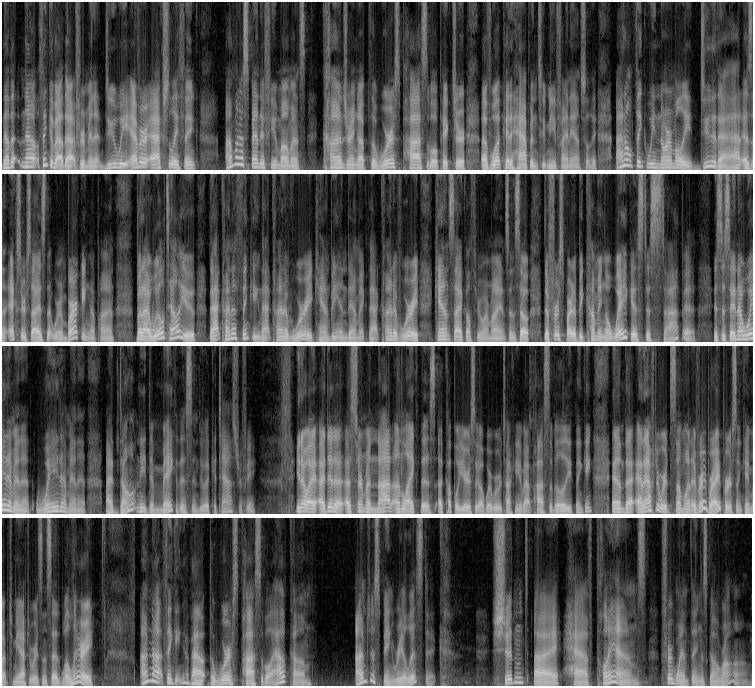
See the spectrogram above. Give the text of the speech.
Now, that, now, think about that for a minute. Do we ever actually think, I'm going to spend a few moments conjuring up the worst possible picture of what could happen to me financially. I don't think we normally do that as an exercise that we're embarking upon, but I will tell you that kind of thinking, that kind of worry can be endemic. That kind of worry can cycle through our minds. And so the first part of becoming awake is to stop it, is to say, now, wait a minute, wait a minute. I don't need to make this into a catastrophe. You know, I, I did a, a, sermon not unlike this a couple years ago where we were talking about possibility thinking. And, uh, and afterwards, someone, a very bright person, came up to me afterwards and said, Well, Larry, I'm not thinking about the worst possible outcome. I'm just being realistic. Shouldn't I have plans for when things go wrong?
